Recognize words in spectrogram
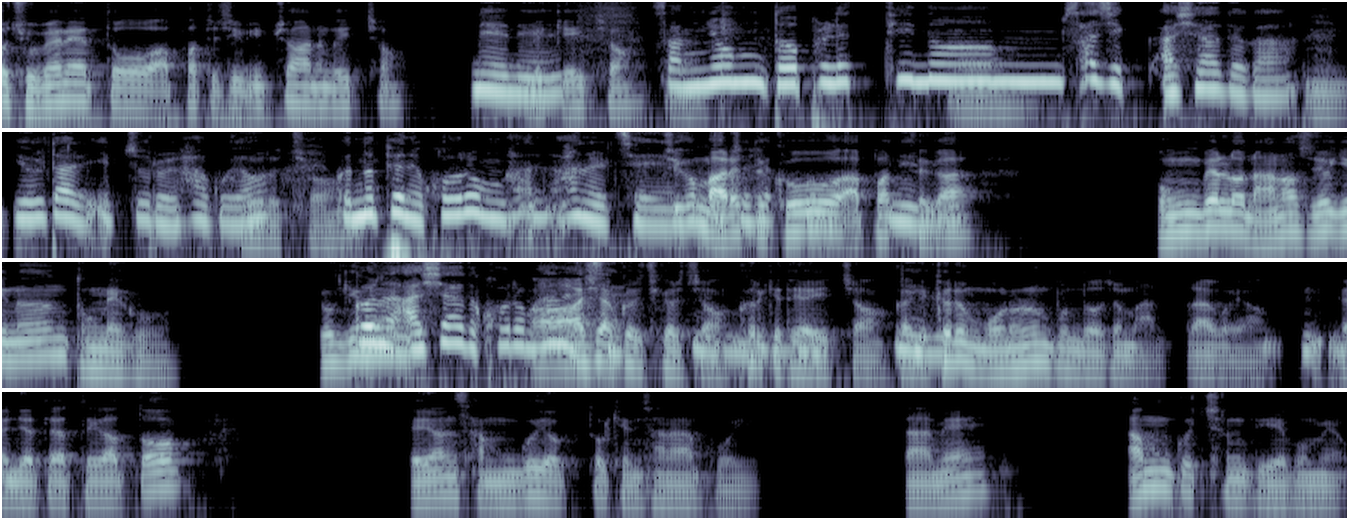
또 주변에 또 아파트 지금 입주하는 거 있죠? 네네. 몇 개 있죠? 네. 쌍용 더 플래티넘 사직 아시아드가 음, 6월달 입주를 하고요. 그렇죠. 건너편에 코오롱 한, 하늘채 지금 말했던 그. 아파트가 동별로 나눠서 여기는 동래구. 여기는 그거는 아시아드 코롱 아, 하늘채. 아시아 그렇지 그렇죠. 음, 그렇게 음, 되어 음. 있죠. 네네. 그런 모르는 분도 좀 많더라고요. 음, 음. 현재 제가 또 대연 3구역도 괜찮아 보이고 그다음에 남구청 뒤에 보면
